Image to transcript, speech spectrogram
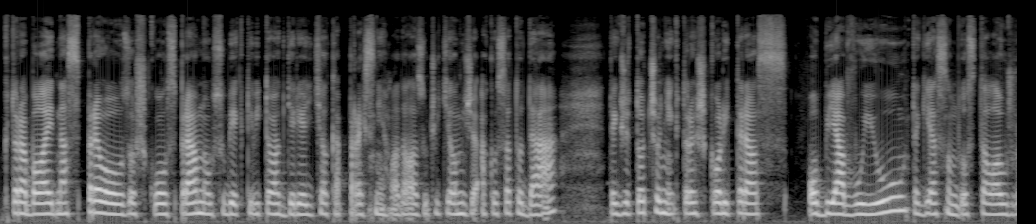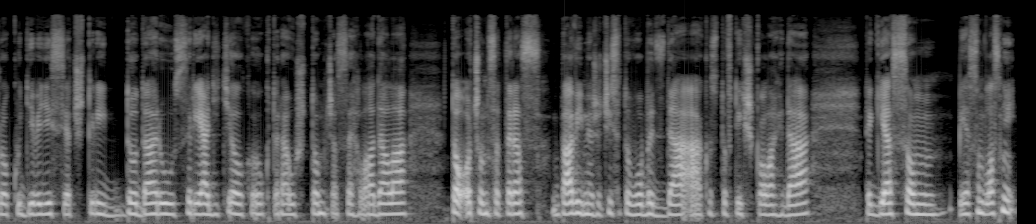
ktorá bola jedna z prvou zo škôl s právnou subjektivitou a kde riaditeľka presne hľadala s učiteľmi, že ako sa to dá. Takže to, čo niektoré školy teraz objavujú, tak ja som dostala už v roku 94 do daru s riaditeľkou, ktorá už v tom čase hľadala to, o čom sa teraz bavíme, že či sa to vôbec dá a ako sa to v tých školách dá, tak ja som, ja som vlastne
